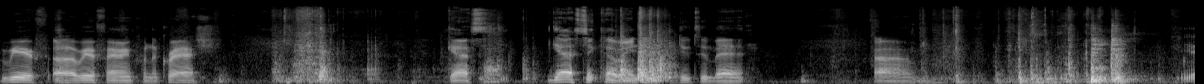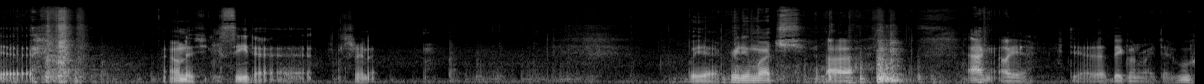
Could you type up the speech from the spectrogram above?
rear uh, rear fairing from the crash. Gas gas tank cover didn't do too bad. Um, yeah, I don't know if you can see that straight up. But yeah, pretty much. Uh, I oh yeah, yeah, that big one right there. Ooh.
